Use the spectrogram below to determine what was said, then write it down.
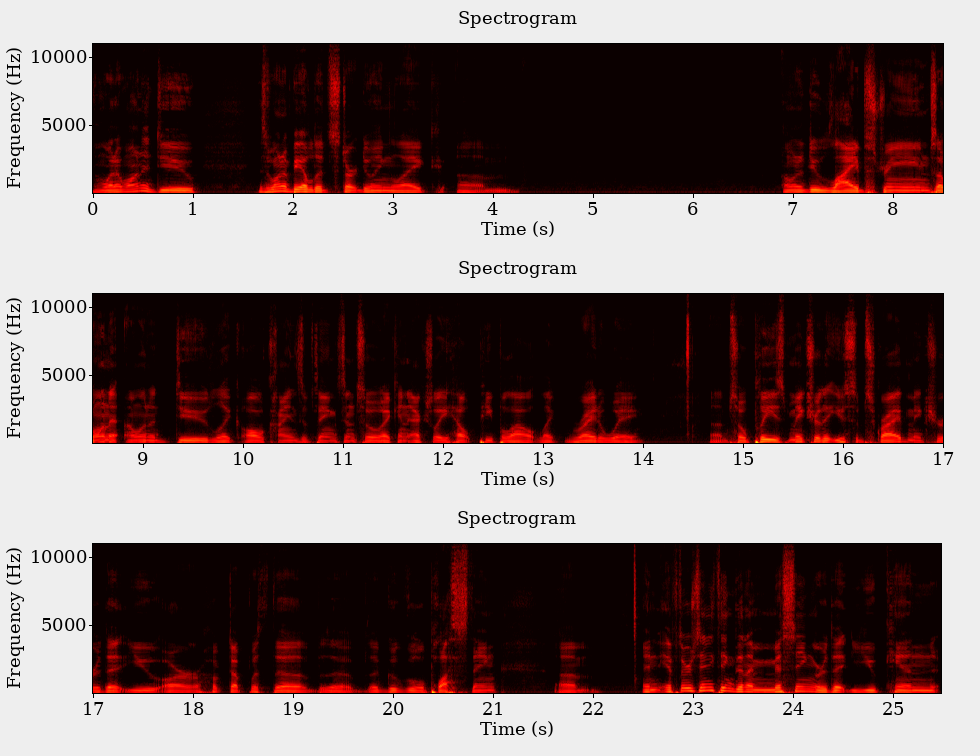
And what I want to do is I want to be able to start doing like um, I want to do live streams. I want to I want to do like all kinds of things, and so I can actually help people out like right away. Um, so please make sure that you subscribe. Make sure that you are hooked up with the the, the Google Plus thing. Um, and if there's anything that I'm missing or that you can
